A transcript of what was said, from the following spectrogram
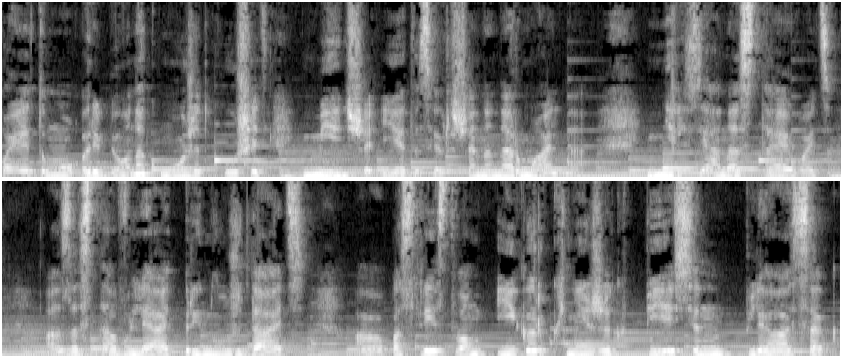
поэтому ребенок может кушать меньше, и это совершенно нормально. Нельзя настаивать заставлять, принуждать а, посредством игр, книжек, песен, плясок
